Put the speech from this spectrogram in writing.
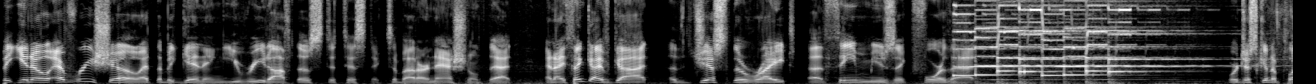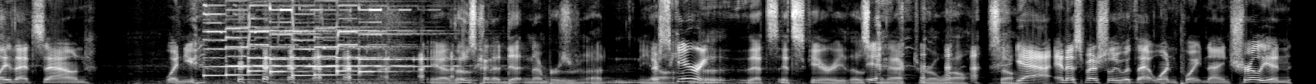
But you know, every show at the beginning, you read off those statistics about our national debt. And I think I've got uh, just the right uh, theme music for that. We're just going to play that sound when you. yeah, those kind of debt numbers, uh, yeah, they're scary. Uh, that's it's scary. Those connect real well. So yeah, and especially with that 1.9 trillion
